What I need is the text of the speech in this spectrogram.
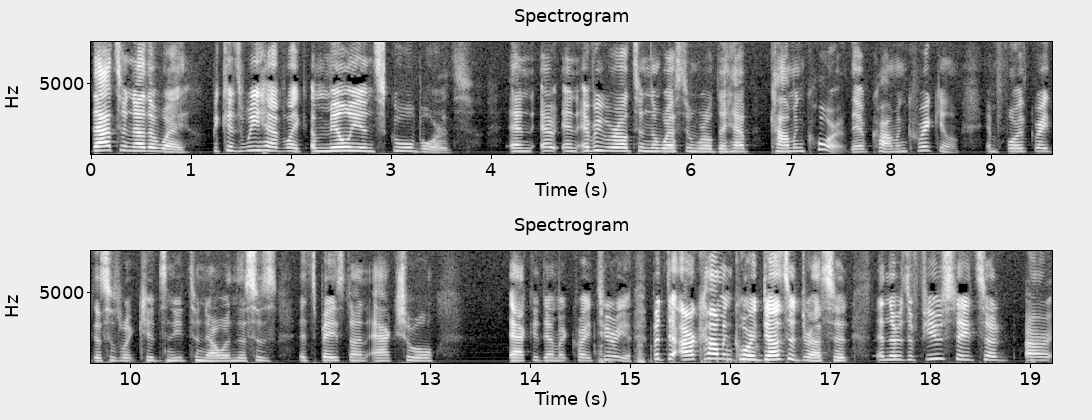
that's another way because we have like a million school boards. And and everywhere else in the western world they have common core they have common curriculum. In fourth grade this is what kids need to know and this is it's based on actual academic criteria. But the, our Common Core does address it, and there's a few states that are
